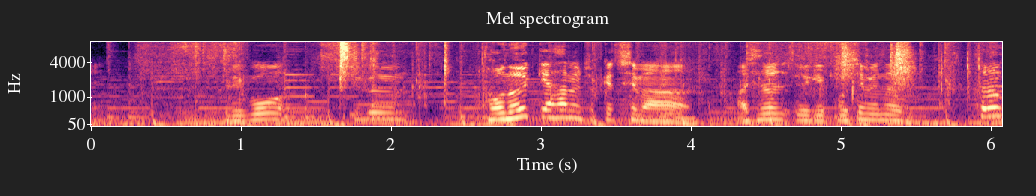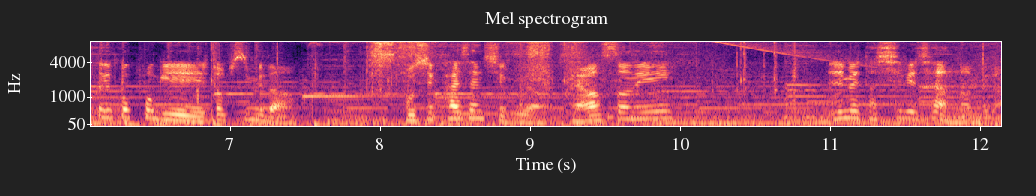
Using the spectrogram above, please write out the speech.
예. 그리고 지금 더 넓게 하면 좋겠지만 아시다 여기 보시면은 트렁크 입구 폭이 좁습니다. 98cm고요. 대각선이 1m 10이 채 안 나옵니다.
